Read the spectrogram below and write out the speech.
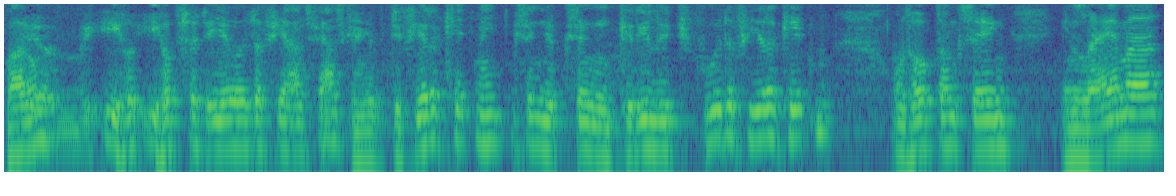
warum? Ich, ich, ich habe es halt eher als ein 4-1-4-1 gesehen. Ich habe die Viererketten hinten gesehen. Ich habe gesehen in Grilic vor der Viererketten und habe dann gesehen in Leimer,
